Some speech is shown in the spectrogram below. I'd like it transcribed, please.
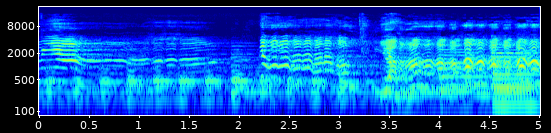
娘喵。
